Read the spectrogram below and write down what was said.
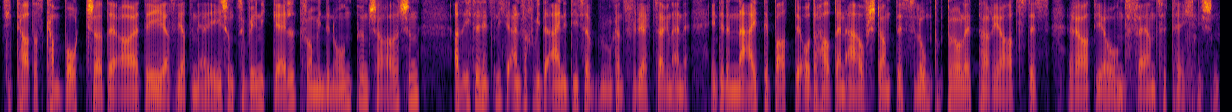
Zitat das Kambodscha der ARD. Also die hatten ja eh schon zu wenig Geld, vor allem in den unteren Chargen. Also ist das jetzt nicht einfach wieder eine dieser, man kann vielleicht sagen, eine entweder Neiddebatte oder halt ein Aufstand des Lumpenproletariats, des Radio- und Fernsehtechnischen?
